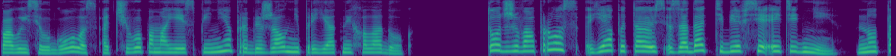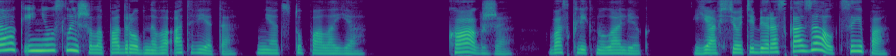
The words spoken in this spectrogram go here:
Повысил голос, отчего по моей спине пробежал неприятный холодок. «Тот же вопрос я пытаюсь задать тебе все эти дни, но так и не услышала подробного ответа», — не отступала я. «Как же!» — воскликнул Олег. «Я все тебе рассказал, Цыпа!»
